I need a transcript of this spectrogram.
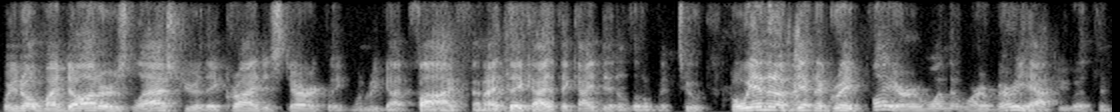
Well, you know, my daughters last year they cried hysterically when we got five, and I think I think I did a little bit too. But we ended up getting a great player, one that we're very happy with, and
